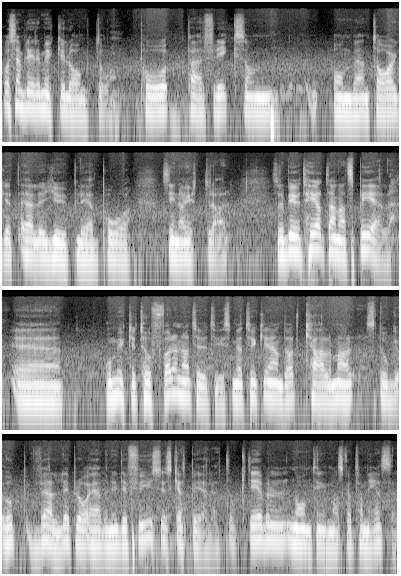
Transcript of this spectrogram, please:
Och sen blir det mycket långt då på Per Frick som omvänd target eller djupled på sina yttrar. Så det blev ett helt annat spel. Eh, och mycket tuffare naturligtvis. Men jag tycker ändå att Kalmar stod upp väldigt bra även i det fysiska spelet. Och det är väl någonting man ska ta med sig.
